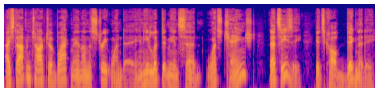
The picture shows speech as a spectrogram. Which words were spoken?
I stopped and talked to a black man on the street one day, and he looked at me and said, What's changed? That's easy. It's called dignity.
